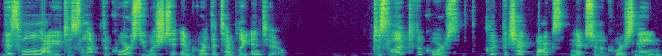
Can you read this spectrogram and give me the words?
This will allow you to select the course you wish to import the template into. To select the course, click the checkbox next to the course name.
